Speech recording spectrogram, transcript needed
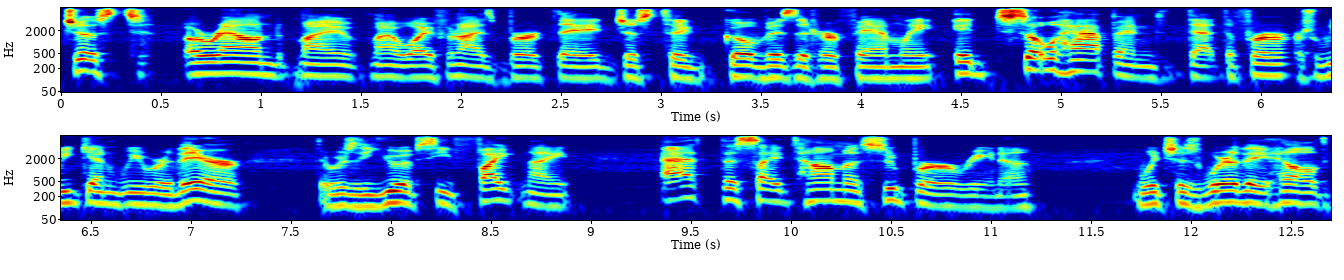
just around my my wife and I's birthday, just to go visit her family. It so happened that the first weekend we were there, there was a UFC fight night at the Saitama Super Arena, which is where they held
